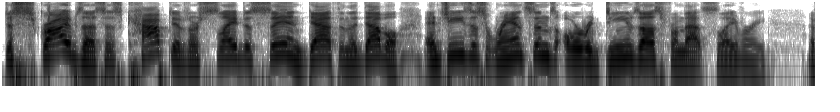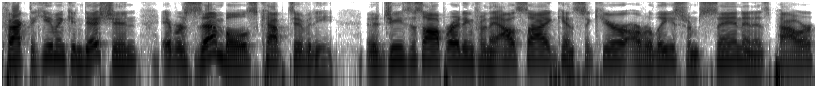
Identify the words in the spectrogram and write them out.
describes us as captives or slaves to sin, death, and the devil, and Jesus ransoms or redeems us from that slavery. In fact, the human condition, it resembles captivity. Uh, Jesus operating from the outside can secure our release from sin and its power.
